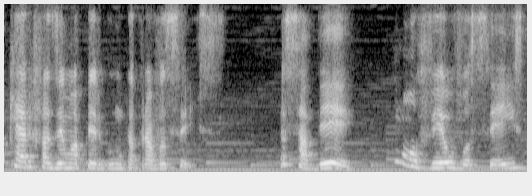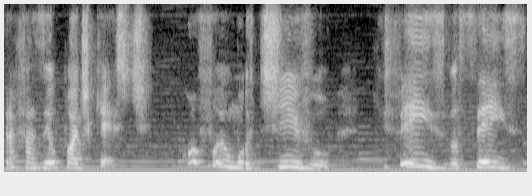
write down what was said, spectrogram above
eu quero fazer uma pergunta para vocês. Quero saber moveu vocês para fazer o podcast. Qual foi o motivo que fez vocês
